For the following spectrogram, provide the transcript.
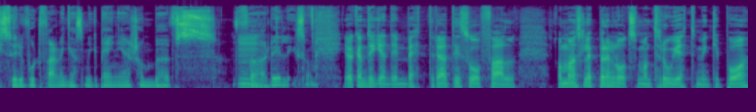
så är det fortfarande ganska mycket pengar som behövs för mm. det. Liksom. Jag kan tycka att det är bättre att i så fall, om man släpper en låt som man tror jättemycket på,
